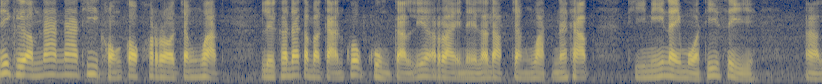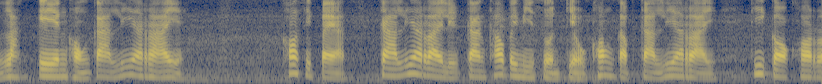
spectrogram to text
นี่คืออำนาจหน้าที่ของกครจังหวัด หรือคณะกรรมการควบคุมการเรียรัยในระดับจังหวัดนะครับ ทีนี้ในหมวดที่4อ่ หลักเกณฑ์ของการเรียรัยข้อ 18 การเรียรัยหรือการเข้าไปมีส่วนเกี่ยวข้องกับการเรียรัยที่กคร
